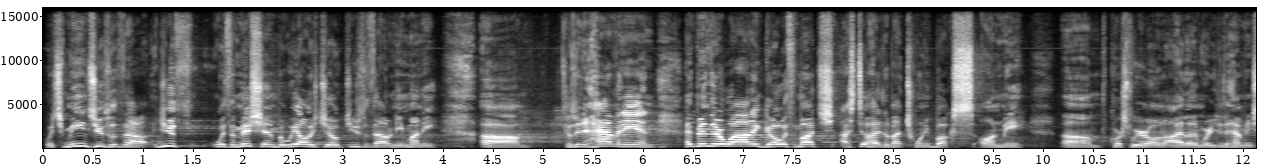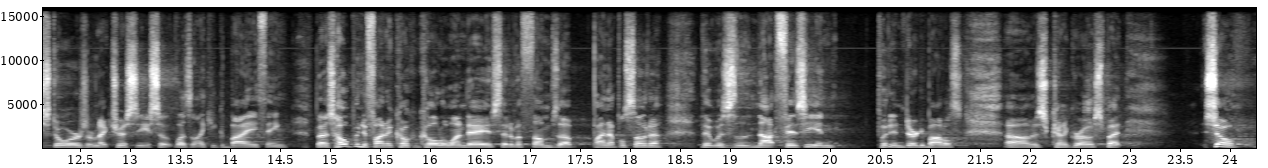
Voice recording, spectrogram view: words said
which means youth without youth with a mission, but we always joked youth without any money. Um, because we didn't have any and had been there a while, I didn't go with much. I still had about 20 bucks on me. Um, of course, we were on an island where you didn't have any stores or electricity, so it wasn't like you could buy anything. But I was hoping to find a Coca Cola one day instead of a thumbs up pineapple soda that was not fizzy and put in dirty bottles. Uh, it was kind of gross. But so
